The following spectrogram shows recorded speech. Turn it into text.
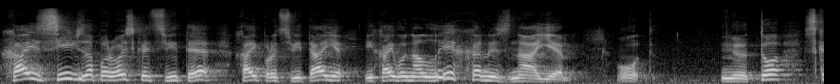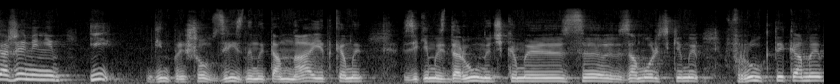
хай січ Запорозька цвіте, хай процвітає, і хай вона лиха не знає. От. Е, То скажи мені, і він прийшов з різними там наїдками, з якимись даруночками, з заморськими фруктиками.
